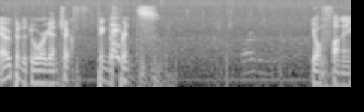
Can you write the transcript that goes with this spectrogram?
Yeah, open the door again, check fingerprints. You're funny.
